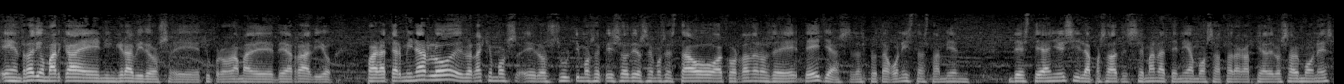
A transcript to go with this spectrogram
en Radio Marca en Ingrávidos, eh, tu programa de, radio. Para terminarlo, es verdad que hemos, en los últimos episodios hemos estado acordándonos de, de ellas, las protagonistas también de este año y si la pasada semana teníamos a Zara García de los Salmones,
